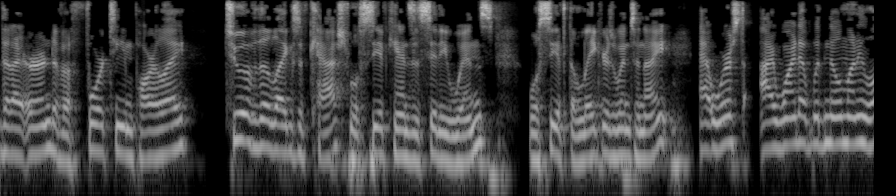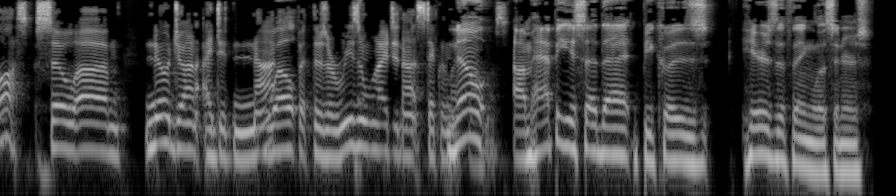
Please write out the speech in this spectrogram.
that I earned of a four team parlay two of the legs of cash. We'll see if Kansas City wins. We'll see if the Lakers win tonight. At worst, I wind up with no money lost. So, um, no, John, I did not. Well- but there's a reason why I did not stick with my No, promise. I'm happy you said that because here's the thing, listeners.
